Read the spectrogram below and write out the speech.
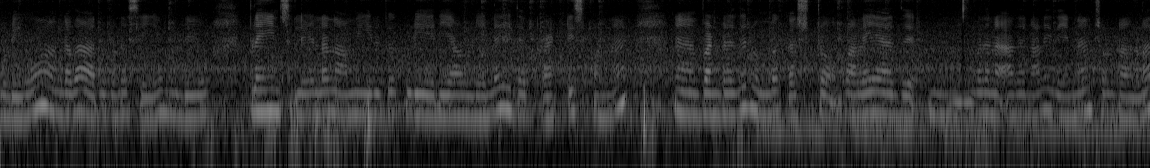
முடியும். அங்கே தான் அறுவடை செய்ய முடியும். பிளெயின்ஸ்லாம் நாம் இருக்கக்கூடிய ஏரியாவிலாம் இதை ப்ராக்டிஸ் பண்ண பண்ணுறது ரொம்ப கஷ்டம் வளையாது. அதனால் அதனால் இது என்னன்னு சொல்கிறாங்கன்னா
